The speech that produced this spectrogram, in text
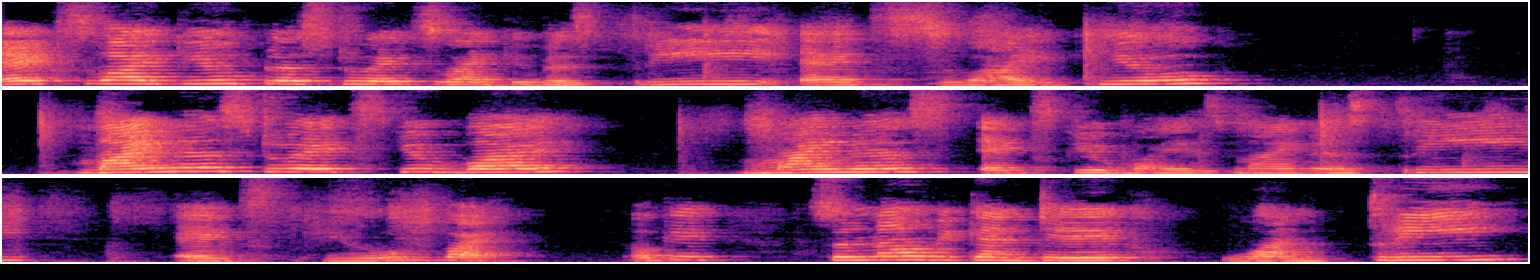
xy cube plus 2xy cube is 3xy cube minus 2x cube y minus x cube y is minus 3x cube y Okay. So now we can take 1, 3,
